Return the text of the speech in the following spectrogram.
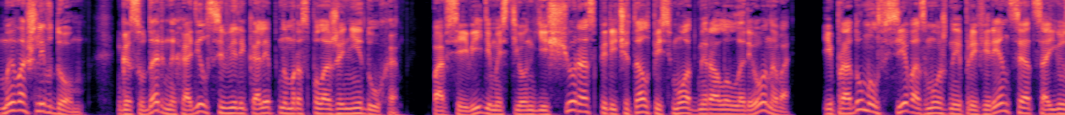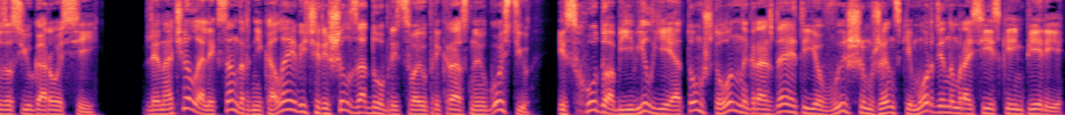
Мы вошли в дом. Государь находился в великолепном расположении духа. По всей видимости, он еще раз перечитал письмо адмирала Ларионова и продумал все возможные преференции от союза с Югороссией. Для начала Александр Николаевич решил задобрить свою прекрасную гостью и сходу объявил ей о том, что он награждает ее высшим женским орденом Российской империи,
